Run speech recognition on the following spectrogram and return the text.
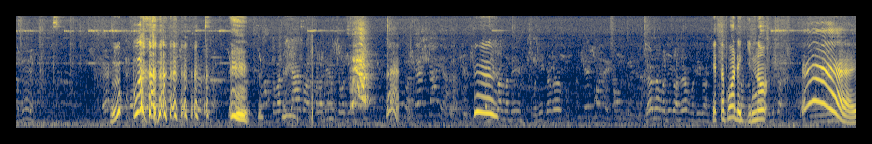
วันนี้ฮึบปุ๊ บสวัสดีจ้าก่อนสวัสดีสวัสดีก่อนวันนี้วันนี้ก็เร็วเร็วเร็ววันนี้ก่อนเร็ววันนี้ก่อนเฮ็ดแต่พ่อได้กินเนาะเอ้ย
